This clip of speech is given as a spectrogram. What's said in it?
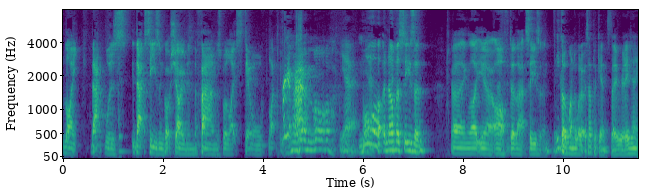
like, that was that season got shown and the fans were like still like bring it back more. Yeah. more another season going like you know after that season You got to wonder what it was up against, though, really, don't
